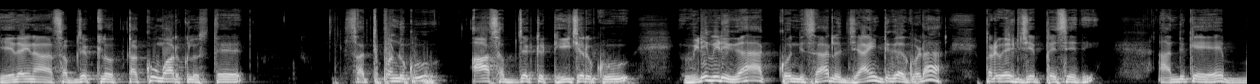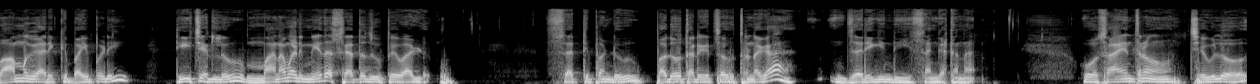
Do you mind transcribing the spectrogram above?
ఏదైనా సబ్జెక్ట్లో తక్కువ మార్కులు వస్తే సత్తిపండుకు ఆ సబ్జెక్టు టీచరుకు విడివిడిగా కొన్నిసార్లు జాయింట్గా కూడా ప్రైవేట్ చెప్పేసేది. అందుకే బామ్మగారికి భయపడి టీచర్లు మనవడి మీద శ్రద్ధ చూపేవాళ్ళు. సత్తిపండు పదో తరగతి చదువుతుండగా జరిగింది ఈ సంఘటన. ఓ సాయంత్రం చెవిలో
